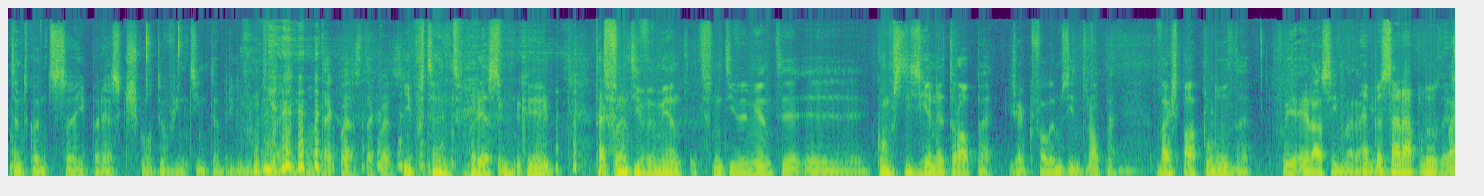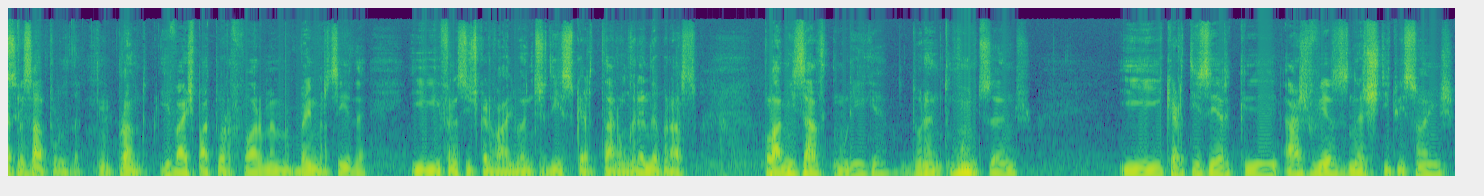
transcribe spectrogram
tanto quanto sei, parece que chegou o teu 25 de Abril. está quase, está quase. E, portanto, parece-me que, definitivamente, definitivamente uh, como se dizia na tropa, já que falamos em tropa, vais para a peluda. Foi, era assim, não era? Vai passar à peluda. Vai sim. passar à peluda. Hum. Pronto, e vais para a tua reforma, bem merecida. E, Francisco Carvalho, antes disso, quero-te dar um grande abraço pela amizade que me liga durante muitos anos e quero dizer que, às vezes, nas instituições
